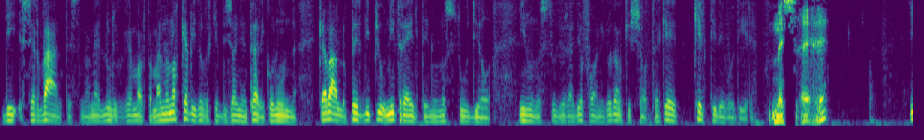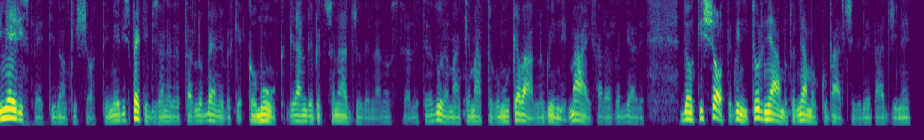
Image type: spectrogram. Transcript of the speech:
di Cervantes, non è l'unico che è morto, ma non ho capito perché bisogna entrare con un cavallo per di più nitrente in uno studio, in uno studio radiofonico. Don Chisciotte, che, che ti devo dire? Messere? I miei rispetti, Don Chisciotte, i miei rispetti bisogna trattarlo bene perché comunque grande personaggio della nostra letteratura, ma anche matto come un cavallo, quindi mai far arrabbiare Don Chisciotte. Quindi torniamo, torniamo a occuparci delle pagine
